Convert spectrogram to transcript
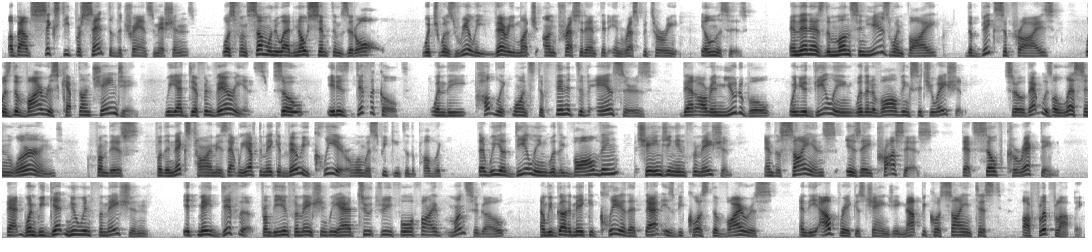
about 60% of the transmissions was from someone who had no symptoms at all, which was really very much unprecedented in respiratory illnesses. And then as the months and years went by, the big surprise was the virus kept on changing. We had different variants. So it is difficult when the public wants definitive answers that are immutable when you're dealing with an evolving situation. So that was a lesson learned from this for the next time is that we have to make it very clear when we're speaking to the public that we are dealing with evolving, changing information. And the science is a process that's self correcting, that when we get new information, it may differ from the information we had two, three, four, five months ago. And we've got to make it clear that that is because the virus and the outbreak is changing, not because scientists are flip flopping.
